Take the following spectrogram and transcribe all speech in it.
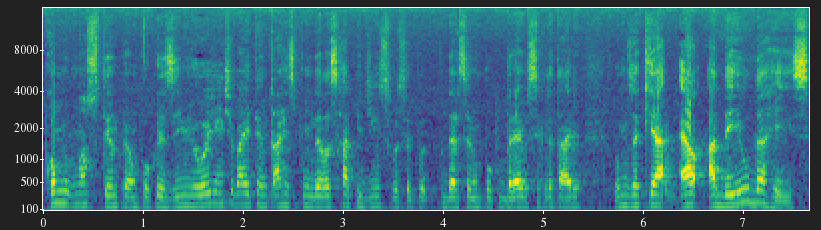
Como o nosso tempo é um pouco exímio hoje, a gente vai tentar respondê-las rapidinho, se você pu- puder ser um pouco breve, secretário. Vamos aqui a Adeilda Reis.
